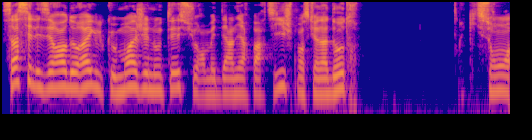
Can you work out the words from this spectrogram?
Ça c'est les erreurs de règles que moi j'ai notées sur mes dernières parties. Je pense qu'il y en a d'autres qui sont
